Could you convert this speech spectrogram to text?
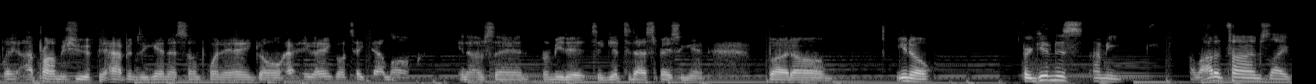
but I promise you, if it happens again at some point, it ain't gonna, it ain't gonna take that long. You know what I'm saying? For me to, to get to that space again. But, um, you know, forgiveness, I mean, a lot of times, like,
